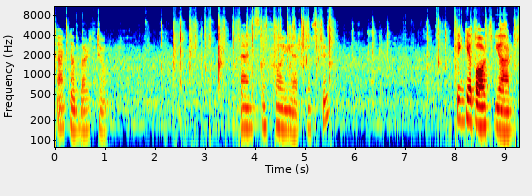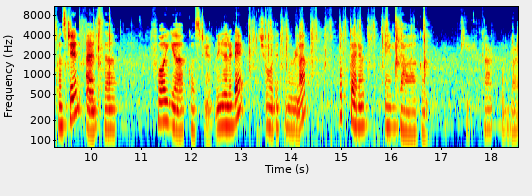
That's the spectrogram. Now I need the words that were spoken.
card number 2 Answer for your question. Think about your question answer for your question നിങ്ങളുടെ ചോദ്യത്തിനുള്ള ഉത്തരം എന്താകും? Okay card number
